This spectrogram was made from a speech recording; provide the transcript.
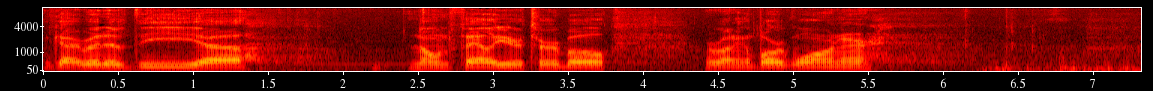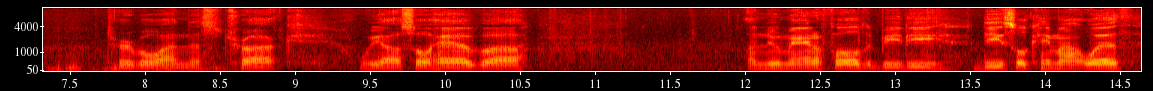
we got rid of the uh, known failure turbo. We're running a Borg Warner turbo on this truck. We also have uh, a new manifold the BD Diesel came out with.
